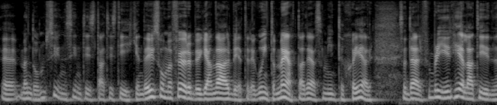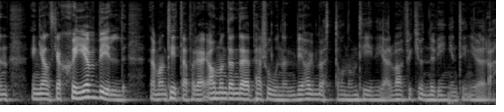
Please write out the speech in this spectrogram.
mm. eh, men de syns inte i statistiken. Det är ju så med förebyggande arbete, det går inte att mäta det som inte sker. Så därför blir hela tiden en ganska skev bild när man tittar på det. Ja, men den där personen, vi har ju mött honom tidigare, varför kunde vi ingenting göra?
